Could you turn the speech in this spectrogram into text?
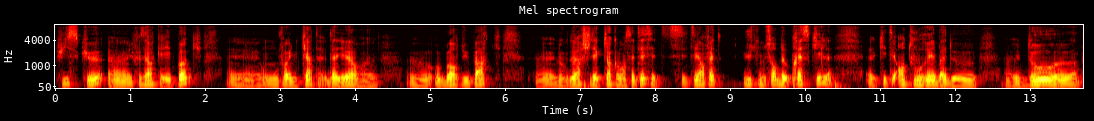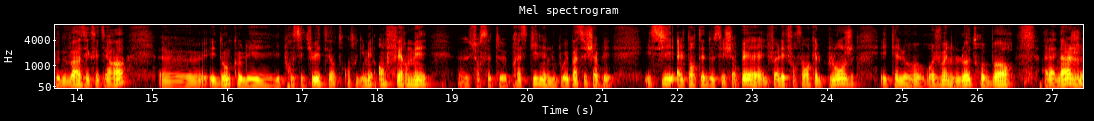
puisque euh, il faut savoir qu'à l'époque, on voit une carte d'ailleurs au bord du parc. Donc de l'architecture, comment c'était C'était en fait juste une sorte de presqu'île euh, qui était entourée bah, de euh, d'eau, euh, un peu de vase, etc. et donc les, les, prostituées étaient entre guillemets enfermées sur cette presqu'île, elles ne pouvaient pas s'échapper. Et si elles tentaient de s'échapper, il fallait forcément qu'elles plongent et qu'elles rejoignent l'autre bord à la nage.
